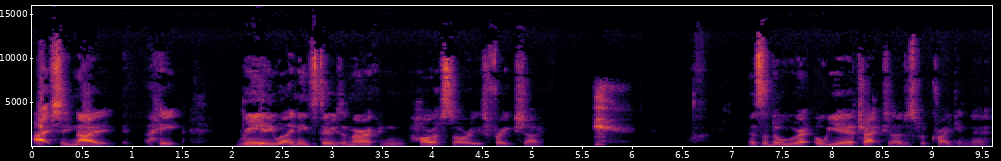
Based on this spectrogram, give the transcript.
Actually, no. He really what they need to do is American Horror Stories Freak Show. There's an all all year attraction. I just put Craig in there.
